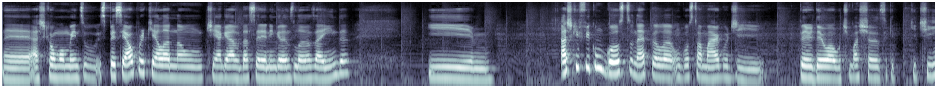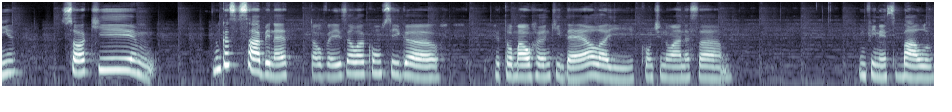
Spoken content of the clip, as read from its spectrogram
É, acho que é um momento especial porque ela não tinha ganhado da Serena em Grand Slams ainda. E acho que fica um gosto, né? Pela, um gosto amargo de perdeu a última chance que, que tinha. Só que nunca se sabe, né? Talvez ela consiga retomar o ranking dela e continuar nessa. Enfim, nesse balo.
